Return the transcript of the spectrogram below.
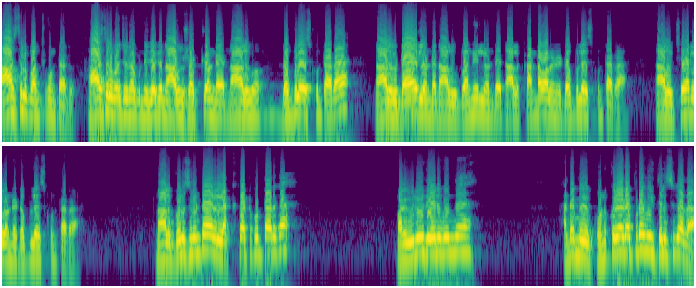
ఆస్తులు పంచుకుంటారు. ఆస్తులు పంచుకున్నప్పుడు నీ దగ్గర నాలుగు షర్ట్లు ఉండే నాలుగు డబ్బులు వేసుకుంటారా? నాలుగు డైర్లు ఉండే నాలుగు బన్నీళ్ళు ఉండే నాలుగు కండవాలు ఉండే డబ్బులు వేసుకుంటారా? నాలుగు చీరలు ఉండే డబ్బులు వేసుకుంటారా? నాలుగు గొలుసులు ఉంటే లెక్క కట్టుకుంటారుగా? మరి విలువ దేనికి ఉందే? అంటే మీరు కొనుక్కునేటప్పుడే మీకు తెలుసు కదా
